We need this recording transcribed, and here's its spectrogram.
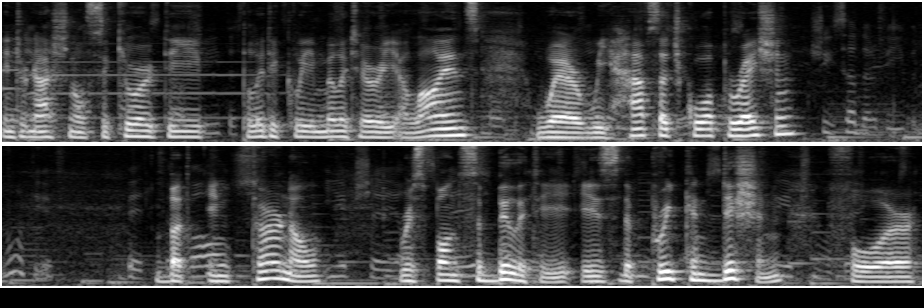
international security politically military alliance where we have such cooperation, but internal responsibility is the precondition for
